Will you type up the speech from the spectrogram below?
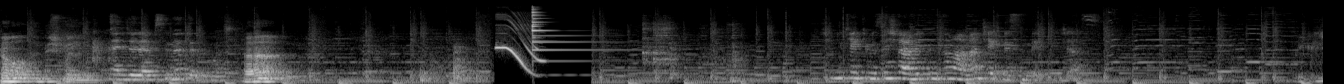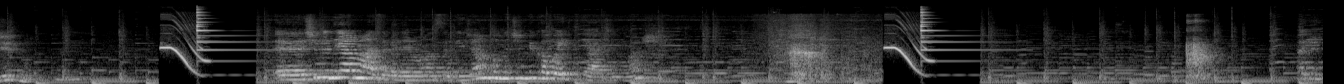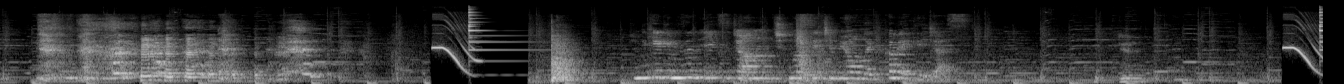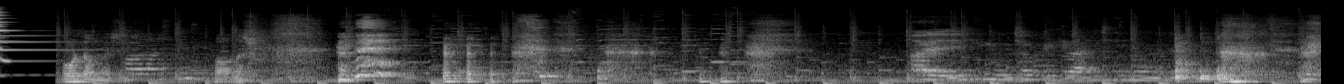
Ne oldu düşmedi mi? Tenceremsine dedim başka. Ha. Şimdi kekimizin şerbetini tamamen çekmesini bekleyeceğiz. Bekleyecek mi? Ee, şimdi diğer malzemelerimi hazırlayacağım. Bunun için bir kaba ihtiyacım var. Şimdi kekimizin ilk sıcağının çıkması için bir 10 dakika bekleyeceğiz. Bekleyecek mi? Oradan başla. Bağlarsın. Bağlar. Ay çok bilgi vermiş.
